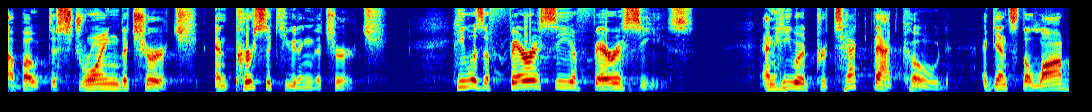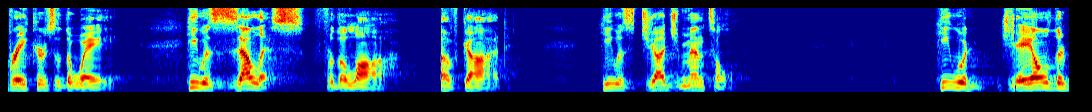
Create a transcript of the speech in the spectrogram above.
about destroying the church and persecuting the church. He was a Pharisee of Pharisees, and he would protect that code against the lawbreakers of the way. He was zealous for the law of God. He was judgmental. He would jail the,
